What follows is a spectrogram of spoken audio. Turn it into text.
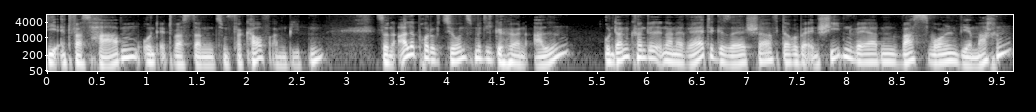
die etwas haben und etwas dann zum Verkauf anbieten, sondern alle Produktionsmittel gehören allen und dann könnte in einer Rätegesellschaft darüber entschieden werden, was wollen wir machen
